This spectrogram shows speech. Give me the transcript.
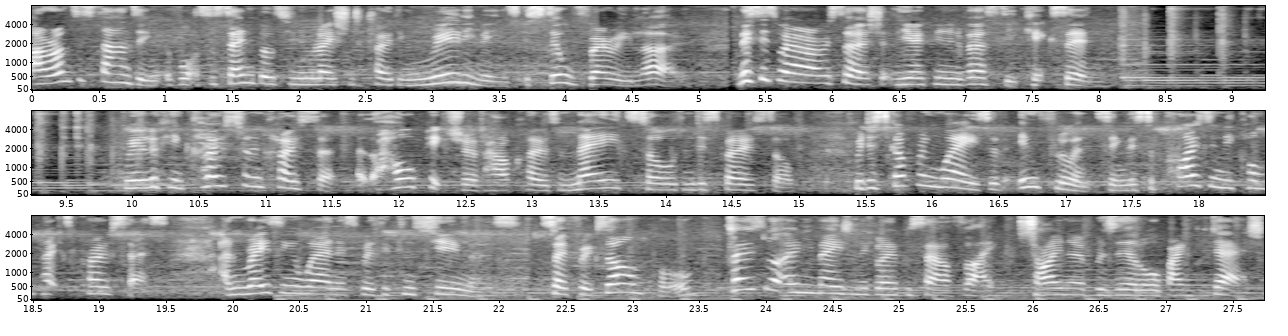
our understanding of what sustainability in relation to clothing really means is still very low. This is where our research at the Open University kicks in. We are looking closer and closer at the whole picture of how clothes are made, sold and disposed of. We're discovering ways of influencing this surprisingly complex process and raising awareness with the consumers. So for example, clothes are not only made in the global south like China, Brazil or Bangladesh,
